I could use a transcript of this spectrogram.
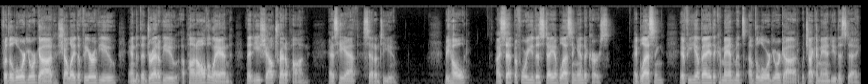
For the Lord your God shall lay the fear of you and the dread of you upon all the land that ye shall tread upon, as he hath said unto you. Behold, I set before you this day a blessing and a curse. A blessing, if ye obey the commandments of the Lord your God, which I command you this day.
